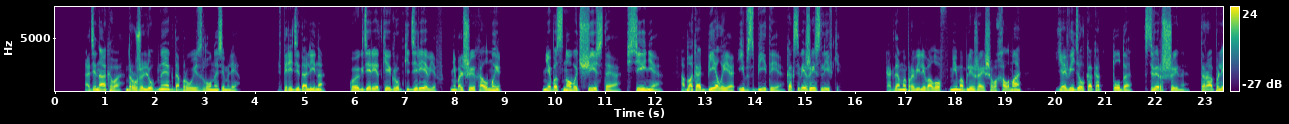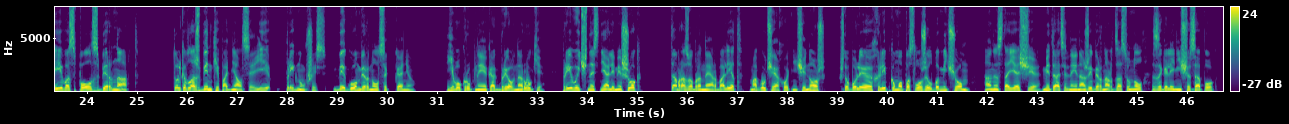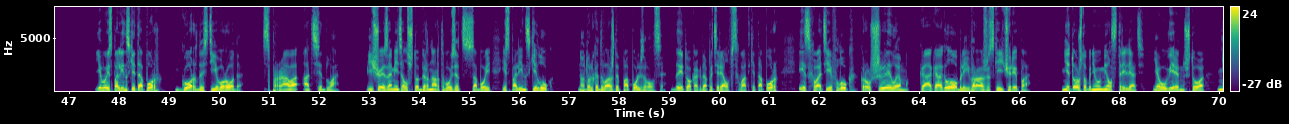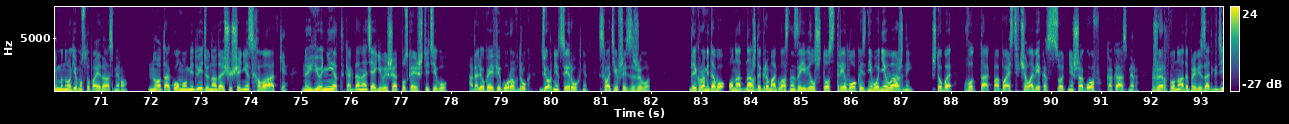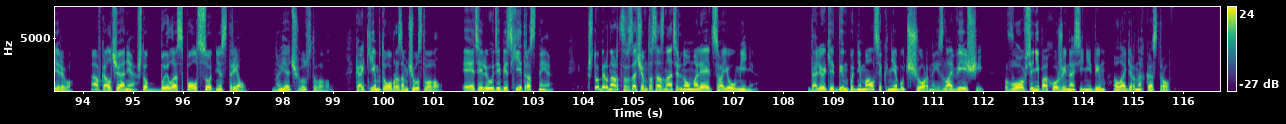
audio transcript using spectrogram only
Одинаково дружелюбное к добру и злу на земле. Впереди долина, кое-где редкие группки деревьев, небольшие холмы. Небо снова чистое, синее, облака белые и взбитые, как свежие сливки. Когда мы провели валов мимо ближайшего холма, я видел, как оттуда, с вершины, торопливо сполз Бернард. Только в ложбинке поднялся и, пригнувшись, бегом вернулся к коню. Его крупные, как бревна, руки привычно сняли мешок, там разобранный арбалет, могучий охотничий нож, что более хлипкому послужил бы мечом, а настоящие метательные ножи Бернард засунул за голенище сапог. Его исполинский топор — гордость его рода, справа от седла. Еще я заметил, что Бернард возит с собой исполинский лук, но только дважды попользовался, да и то, когда потерял в схватке топор и, схватив лук, крушил им, как оглоблей вражеские черепа. Не то чтобы не умел стрелять, я уверен, что немногим уступает Асмеру. Но такому медведю надо ощущение схватки, но ее нет, когда натягиваешь и отпускаешь тетиву. А далекая фигура вдруг дернется и рухнет, схватившись за живот. Да и кроме того, он однажды громогласно заявил, что стрелок из него неважный. Чтобы вот так попасть в человека с сотни шагов, как Асмер, жертву надо привязать к дереву, а в колчане, чтоб было с полсотни стрел. Но я чувствовал. Каким-то образом чувствовал. Эти люди бесхитростные. Что Бернардцев зачем-то сознательно умаляет свое умение. Далекий дым поднимался к небу черный, зловещий, вовсе не похожий на синий дым лагерных костров.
